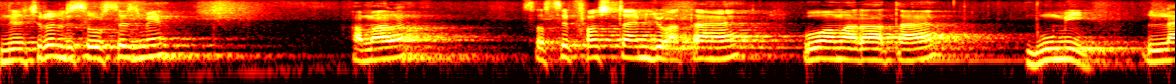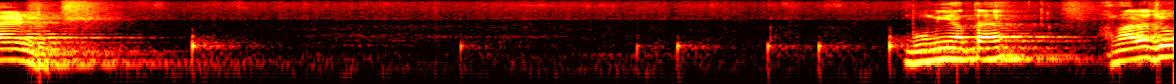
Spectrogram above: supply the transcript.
नेचुरल रिसोर्सेज में हमारा सबसे फ़र्स्ट टाइम जो आता है, वो हमारा आता है भूमि, लैंड। भूमि आता है। हमारा जो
